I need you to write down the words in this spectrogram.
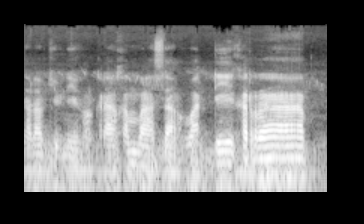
สำหรับคลิปนี้ขอกล่าวคำว่าสวัสดีครับ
